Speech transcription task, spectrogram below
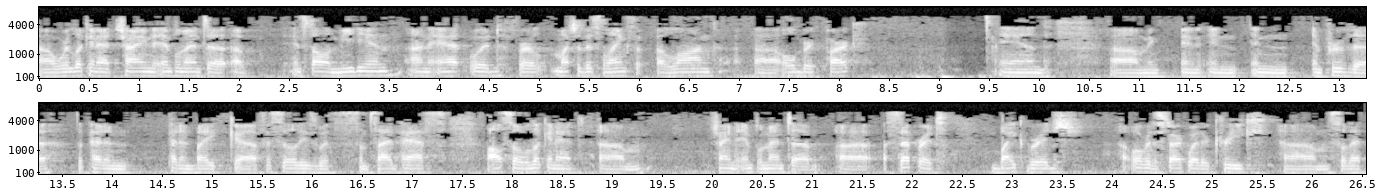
We're looking at trying to implement a, a install a median on Atwood for much of this length along Olbrich Park, and um, in improve the, pet and pet and bike uh, facilities with some side paths. Also looking at um, trying to implement a, separate bike bridge uh, over the Starkweather Creek um, so that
